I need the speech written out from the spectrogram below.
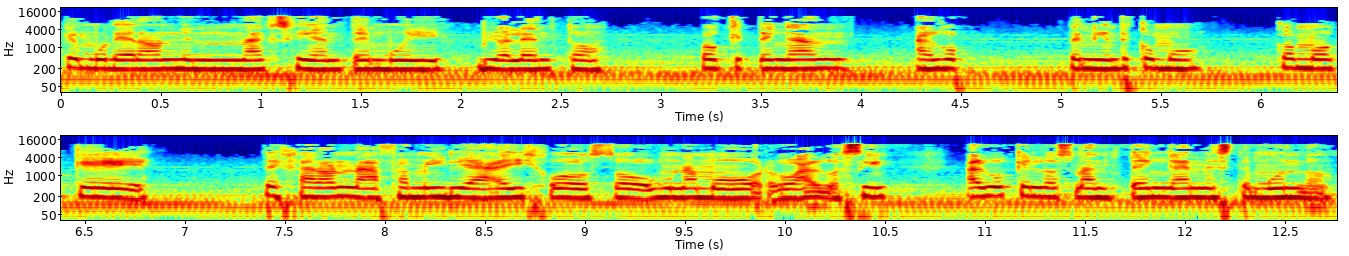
que murieron en un accidente muy violento, o que tengan algo pendiente como, como que dejaron a familia, hijos, o un amor, o algo así, algo que los mantenga en este mundo.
